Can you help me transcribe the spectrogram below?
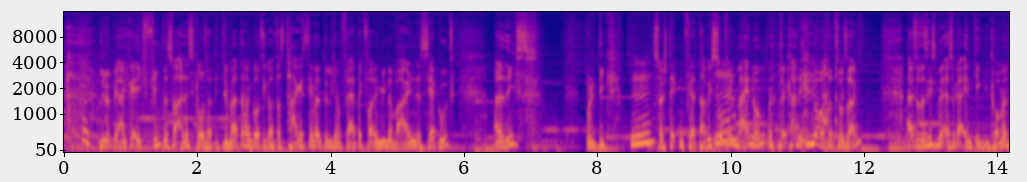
liebe Bianca, ich finde, das war alles großartig. Die Wörter waren großartig, auch das Tagesthema natürlich am Freitag vor den Wiener Wahlen sehr gut. Allerdings, Politik, so ein Steckenpferd, da habe ich so viel Meinung, da kann ich immer was dazu sagen. Also das ist mir sogar entgegengekommen.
